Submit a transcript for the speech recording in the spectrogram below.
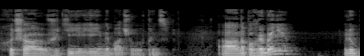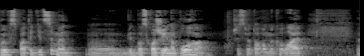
хоча в житті її не бачили, в принципі. А на погребенні любив спати дід Семен. Він був схожий на Бога чи Святого Миколая. Е,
